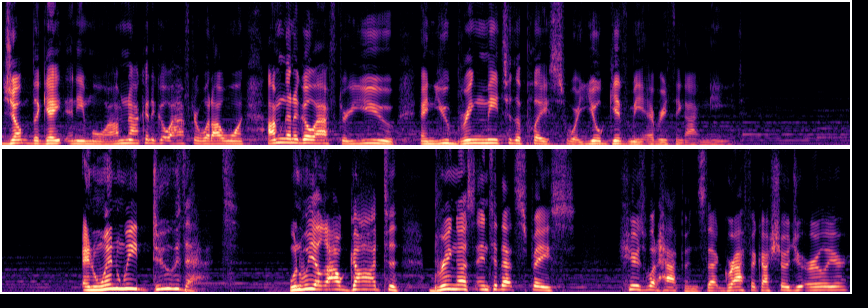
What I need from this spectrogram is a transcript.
jump the gate anymore. I'm not going to go after what I want. I'm going to go after you, and you bring me to the place where you'll give me everything I need. And when we do that, when we allow God to bring us into that space, here's what happens. That graphic I showed you earlier,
